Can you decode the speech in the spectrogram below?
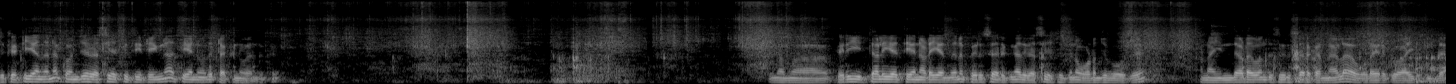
கொஞ்சம் கெட்டியாக இருந்ததுன்னா கொஞ்சம் விசையை சுற்றிட்டிங்கன்னா தேன் வந்து டக்குன்னு வந்துக்கு நம்ம பெரிய இத்தாலிய தேன் அடையாக இருந்ததுன்னா பெருசாக இருக்குங்க அது விசையை சுற்றினா உடஞ்சி போகுது. ஆனால் இந்த அடை வந்து சிறுசாக இருக்கிறதுனால உடையறதுக்கு வாய்ப்பு இல்லை.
